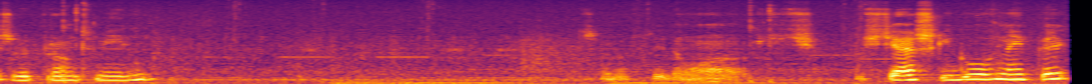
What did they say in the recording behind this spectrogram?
Żeby prąd mieli. Trzeba tutaj dołożyć ścieżki głównej, pyk.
